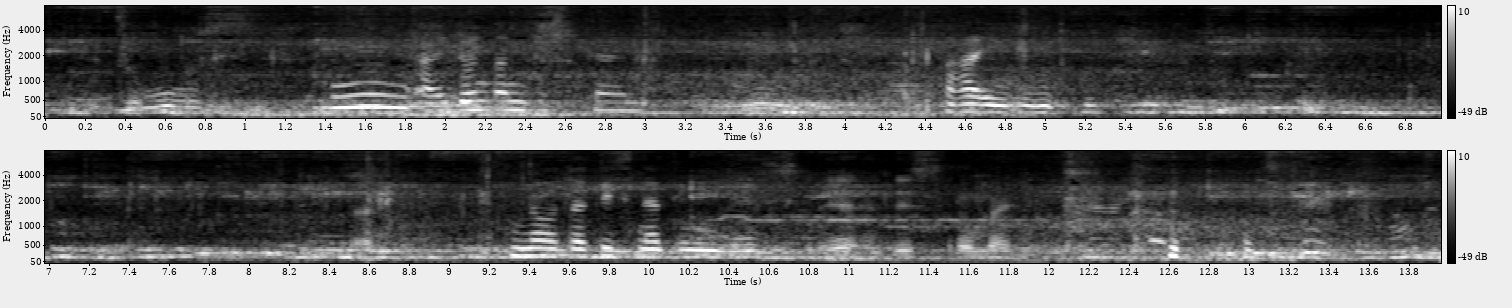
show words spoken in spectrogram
It's a mosque. hmm, I don't understand. Hi. No, that is not in English. Yeah, this Romania.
